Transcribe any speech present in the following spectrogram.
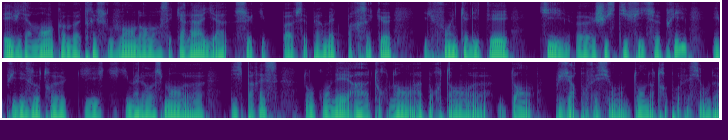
évidemment, comme très souvent dans, ces cas-là, il y a ceux qui peuvent se permettre parce que ils font une qualité qui euh, justifie ce prix, et puis les autres euh, qui, malheureusement euh, disparaissent. Donc on est à un tournant important euh, dans plusieurs professions, dont notre profession de,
